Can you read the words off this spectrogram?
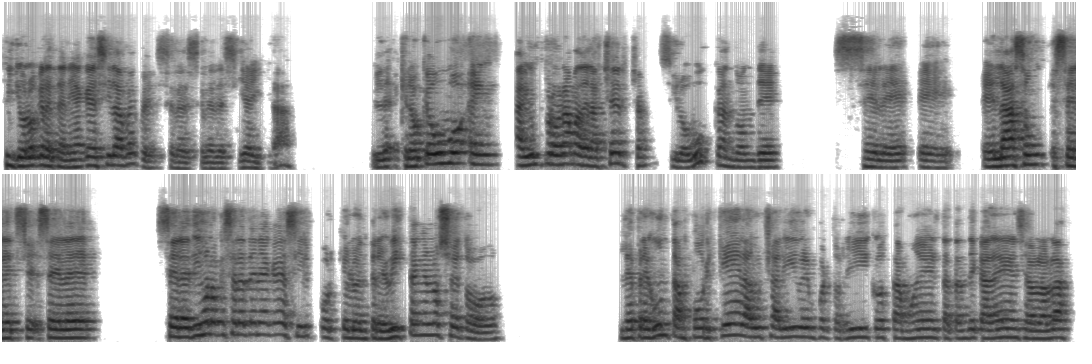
Si yo lo que le tenía que decir a Pepe, se le, se le decía y ya creo que hubo en, hay un programa de la Chercha, si lo buscan, donde se le, eh, él hace un, se le, se, le, se le dijo lo que se le tenía que decir porque lo entrevistan en Lo Sé Todo. Le preguntan por qué la lucha libre en Puerto Rico está muerta, en decadencia, bla, bla.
